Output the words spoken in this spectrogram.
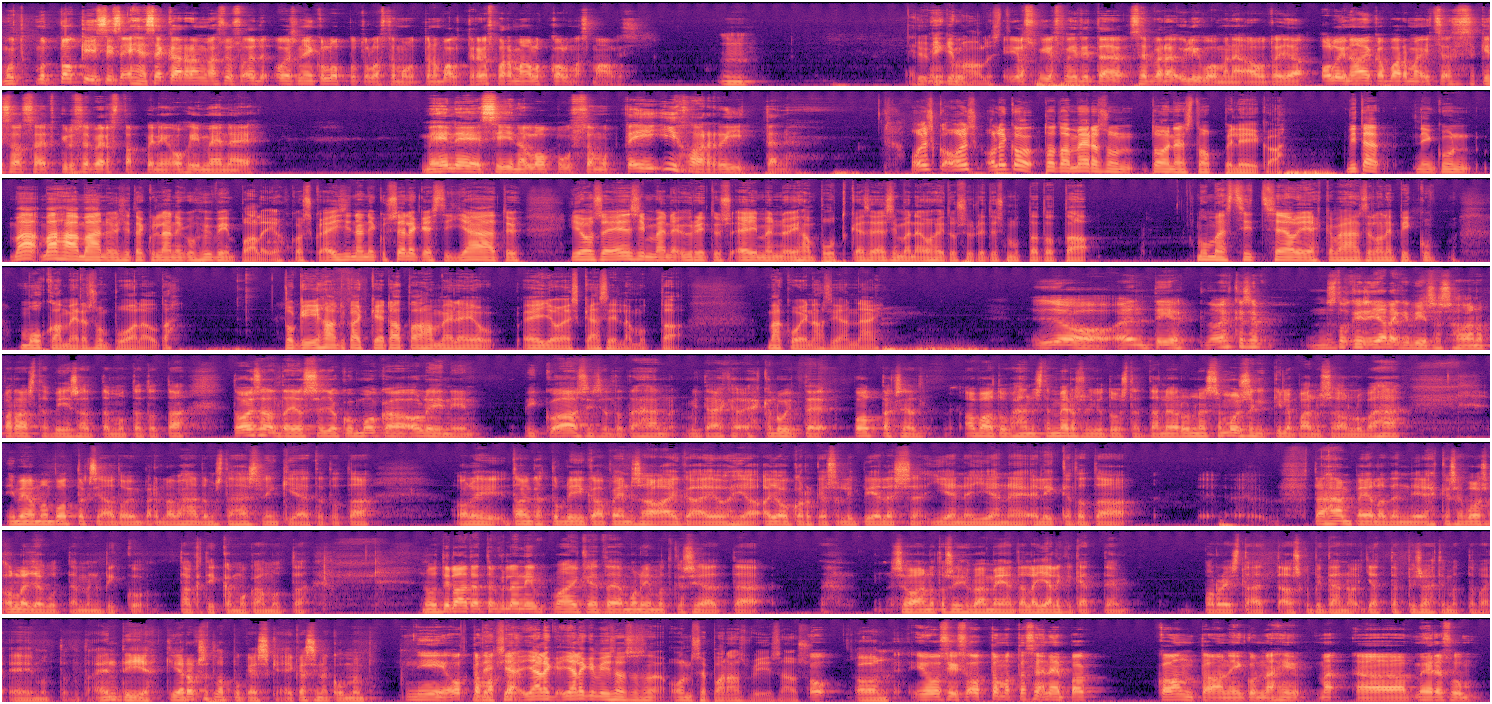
Mutta mut toki siis eihän sekään rangaistus olisi niin lopputulosta muuttunut. Valtteri olisi varmaan ollut kolmas maalissa. Mm. Hyvinkin niin mahdollista. Jos, jos mietitään sen verran ylivoimainen auto, ja olin aika varma itse asiassa kisassa, että kyllä se Verstappenin ohi menee, menee siinä lopussa, mutta ei ihan riittänyt. Olisiko, olis, oliko tota Mersun toinen stoppi liikaa? Mitä, niin kun, mä, mä hämäännyin sitä kyllä niin hyvin paljon, koska ei siinä niin selkeästi jääty. Joo, se ensimmäinen yritys ei mennyt ihan putkeen, se ensimmäinen ohitusyritys, mutta tota, mun mielestä sit se oli ehkä vähän sellainen pikku moka Mersun puolelta. Toki ihan kaikkea dataahan meillä ei ole, ei ole edes käsillä, mutta mä koin asian näin. Joo, en tiedä. No ehkä se, no toki se jälkiviisaus on aina parasta viisautta, mutta tota, toisaalta jos se joku moka oli, niin pikku aasisilta tähän, mitä ehkä, ehkä luitte Bottakselta, avautui vähän näistä Mersu-jutuista, että oli ollut näissä muissakin kilpailussa ollut vähän nimenomaan Bottaksen auto ympärillä vähän tämmöistä häslinkiä, että tota, oli tankattu liikaa bensaa aikaa ajoihin ja ajokorkeus oli pielessä jene jene, eli tota, tähän peilaten, niin ehkä se voisi olla joku tämmöinen pikku taktiikka mukaan, mutta nuo tilanteet on kyllä niin vaikeita ja monimutkaisia, että se on aina tosi hyvä meidän tällä jälkikäteen porista, että olisiko pitänyt jättää pysähtymättä vai ei, mutta tota, en tiedä. Kierrokset loppu kesken, eikä siinä kummempaa. Niin, ottamatta... Jäl- jälkiviisaus on se paras viisaus. O- on. Joo, siis ottamatta sen enempää kantaa niin kuin näihin ää, Mersun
